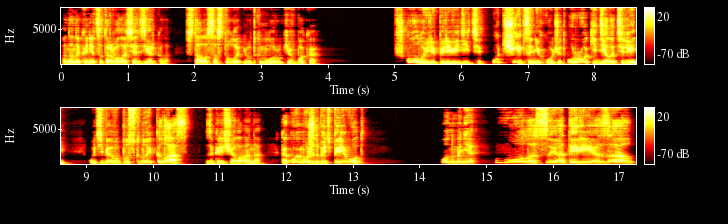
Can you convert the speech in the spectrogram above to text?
Она наконец оторвалась от зеркала, встала со стула и уткнула руки в бока. В школу ее переведите. Учиться не хочет, уроки делать лень. У тебя выпускной класс, закричала она. Какой может быть перевод? Он мне волосы отрезал,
